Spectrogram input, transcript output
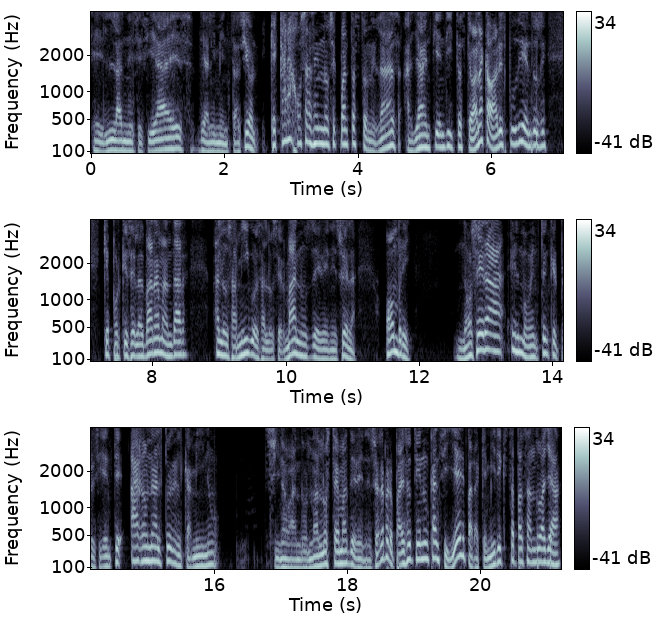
eh, las necesidades de alimentación. ¿Qué carajos hacen no sé cuántas toneladas allá en tienditas que van a acabar expudriéndose que porque se las van a mandar a los amigos, a los hermanos de Venezuela? Hombre, ¿no será el momento en que el presidente haga un alto en el camino sin abandonar los temas de Venezuela? Pero para eso tiene un canciller, para que mire qué está pasando allá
